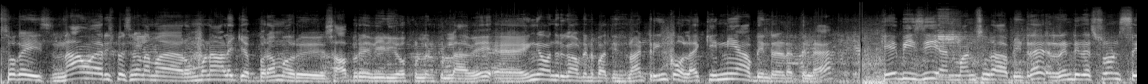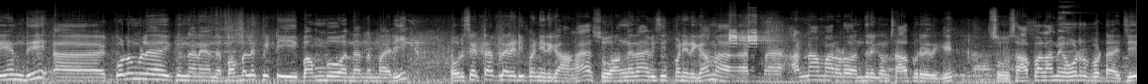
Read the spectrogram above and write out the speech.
ஸோ கைஸ் நான் ஹரிஷ் பேசுகிறேன் நம்ம ரொம்ப நாளைக்கு அப்புறம் ஒரு சாப்பிட்ற வீடியோ ஃபுல் அண்ட் ஃபுல்லாகவே எங்கே வந்திருக்கோம் அப்படின்னு பார்த்தீங்கன்னா ட்ரிங்கோவில் கிண்ணியா அப்படின்ற இடத்துல. கேபிசி அண்ட் மன்சூரா அப்படின்ற ரெண்டு ரெஸ்டாரண்ட் சேர்ந்து கொழும்புல இருக்குந்தானே அந்த பம்பலப்பிட்டி பம்பு அந்த அந்த மாதிரி ஒரு செட்டப்பில் ரெடி பண்ணியிருக்காங்க ஸோ அங்கே தான் விசிட் பண்ணியிருக்கோம் நம்ம அண்ணாமாரோட வந்திருக்கோம் சாப்பிட்றதுக்கு. ஸோ சாப்பாடு ஆர்டர் போட்டாச்சு.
